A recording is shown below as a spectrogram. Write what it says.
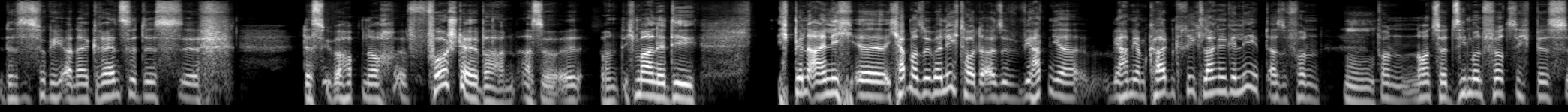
das ist wirklich an der Grenze des, äh des überhaupt noch, äh, Vorstellbaren. Also, äh, und ich meine, die ich bin eigentlich ich habe mal so überlegt heute, also, wir hatten ja wir haben ja im Kalten Krieg lange gelebt, also, von Mhm. von 1947 bis,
